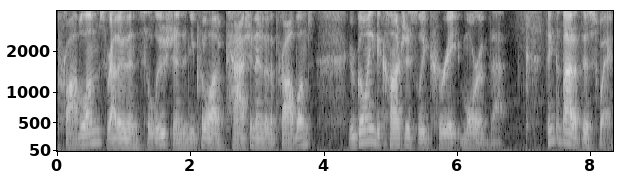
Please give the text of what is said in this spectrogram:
problems rather than solutions, and you put a lot of passion into the problems, you're going to consciously create more of that. Think about it this way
